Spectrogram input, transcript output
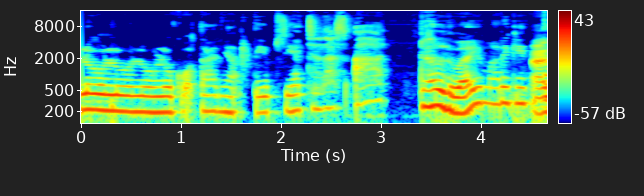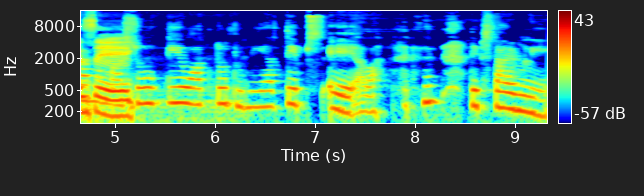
Lo lo lo lo kok tanya tips ya jelas ada Ayo mari kita Asik. memasuki waktu dunia tips. Eh alah tips time nih.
